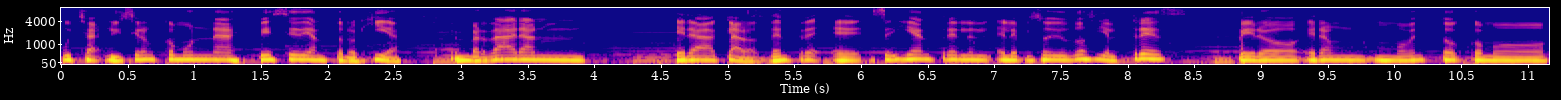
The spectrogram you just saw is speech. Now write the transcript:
pucha, lo hicieron como una especie de antología. En verdad eran, era, claro, de entre, eh, seguía entre el, el episodio 2 y el 3, pero era un, un momento como,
